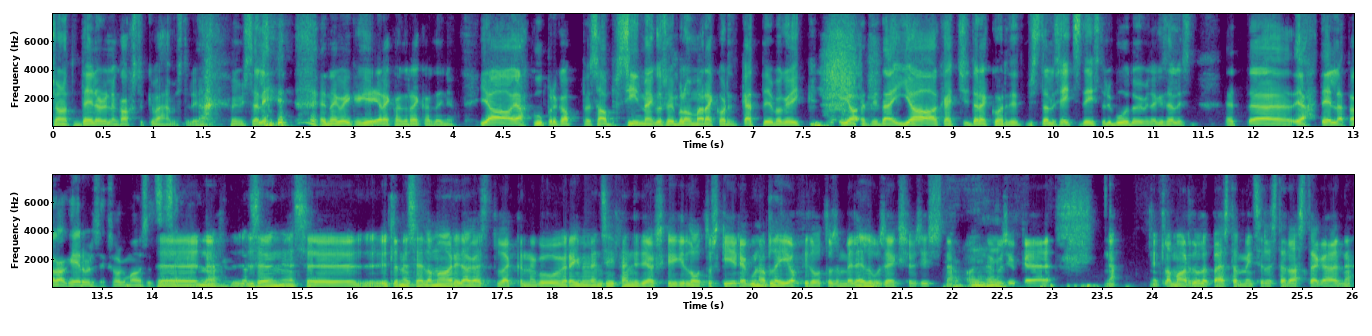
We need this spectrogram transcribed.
Jonathan Tayloril on kaks tükki vähem vist oli või mis see oli, et nagu ikkagi rekord on rekord on ju. ja jah, Cooper Cup saab siin mängus võib-olla oma rekordid kätte juba kõik, jaardide ja catch'ide rekordid, mis tal seitseteist oli puudu või midagi sellist. et äh, jah, teil läheb väga keeruliseks, olgem ausad. noh, see on jah, see ütleme, see Lamari tagasitulek on nagu Ravensi fännide jaoks kõige lootuskiir ja kuna play-off'i lootus on veel elus, eks ju, siis noh, on mm Mhm. -hmm. nagu sihuke. noh, et Lamar tuleb, päästab meid sellest hädast, aga noh,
